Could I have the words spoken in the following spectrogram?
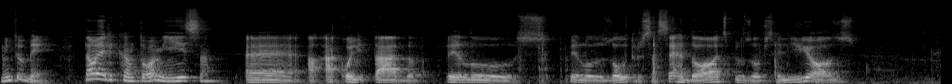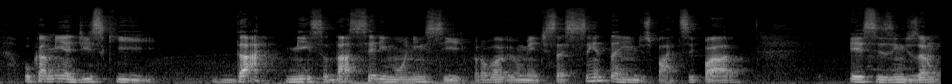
Muito bem. Então ele cantou a missa, é, acolitado pelos, pelos outros sacerdotes, pelos outros religiosos. O Caminha diz que da missa, da cerimônia em si, provavelmente 60 índios participaram. Esses índios eram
